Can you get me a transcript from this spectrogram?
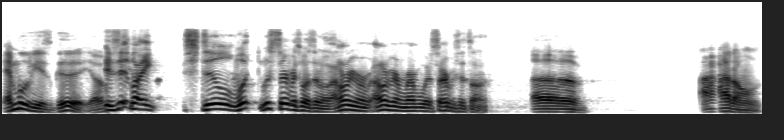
that movie is good, yo. is it like still what what service was it on? I don't even I don't even remember what service it's on. uh, I don't.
